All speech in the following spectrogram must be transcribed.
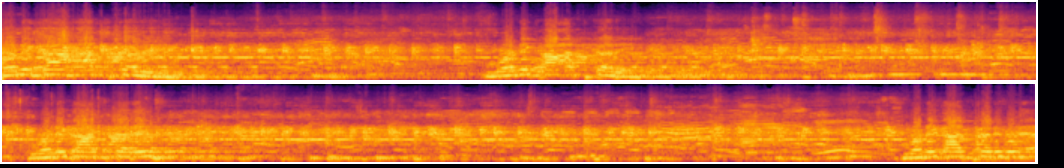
मोनिका हाथ करी। मोनिका हाथ करी। मोनिका हाथ करी। मोनिका हाथ करे कुठे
